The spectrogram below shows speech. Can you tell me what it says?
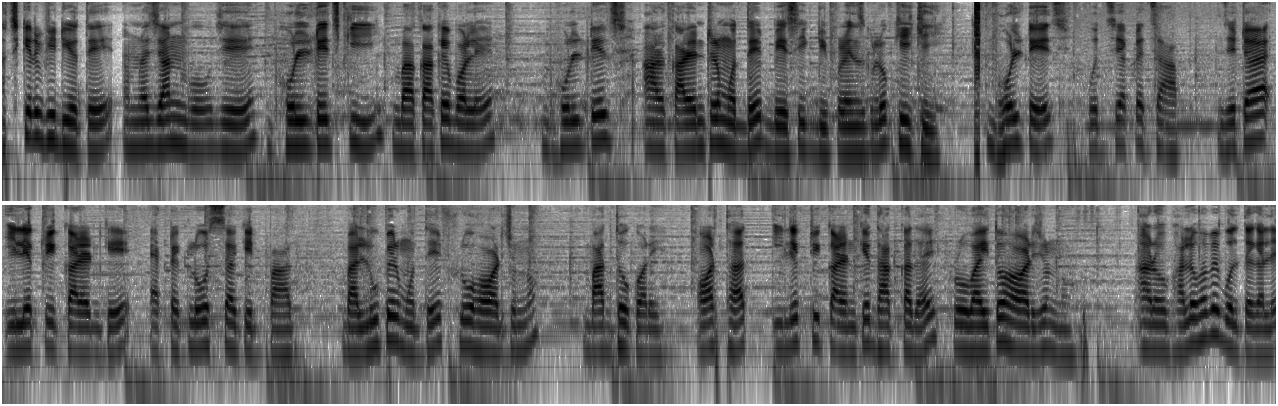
আজকের ভিডিওতে আমরা জানব যে ভোল্টেজ কি বা কাকে বলে, ভোল্টেজ আর কারেন্টের মধ্যে বেসিক ডিফারেন্সগুলো কি কি। ভোল্টেজ হচ্ছে একটা চাপ, যেটা ইলেকট্রিক কারেন্টকে একটা ক্লোজ সার্কিট পাথ বা লুপের মধ্যে ফ্লো হওয়ার জন্য বাধ্য করে, অর্থাৎ ইলেকট্রিক কারেন্টকে ধাক্কা দেয় প্রবাহিত হওয়ার জন্য। আরও ভালোভাবে বলতে গেলে,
